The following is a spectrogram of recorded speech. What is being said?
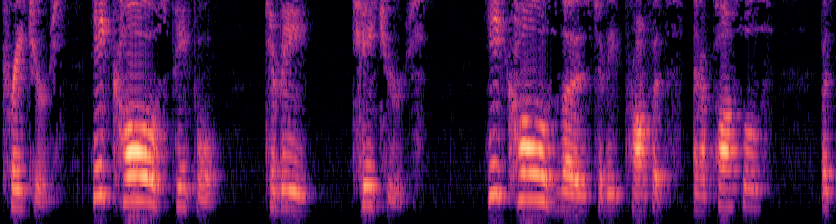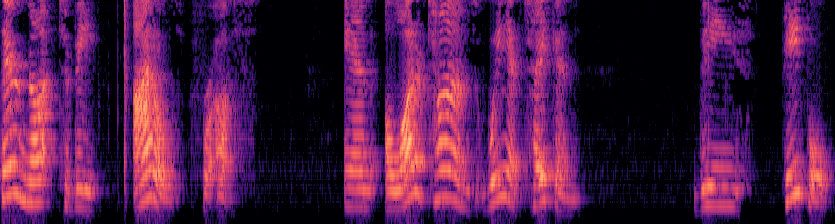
preachers. He calls people to be teachers. He calls those to be prophets and apostles, but they're not to be idols for us. And a lot of times we have taken these people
